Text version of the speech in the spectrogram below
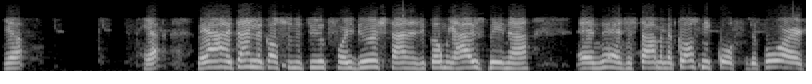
Ja. Ja, maar ja, uiteindelijk als ze natuurlijk voor je deur staan en ze komen je huis binnen en, en ze staan met een klasnikov ervoor,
